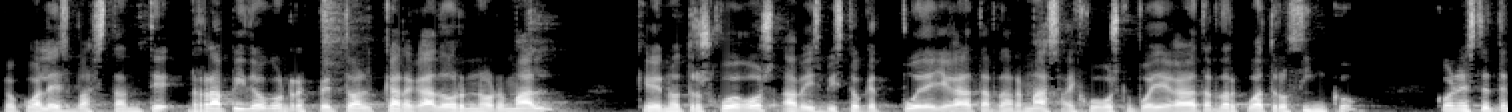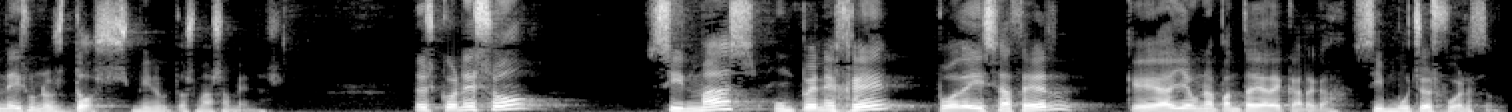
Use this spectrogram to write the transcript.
lo cual es bastante rápido con respecto al cargador normal que en otros juegos habéis visto que puede llegar a tardar más. Hay juegos que puede llegar a tardar 4 o 5, con este tenéis unos 2 minutos más o menos. Entonces con eso, sin más, un PNG podéis hacer que haya una pantalla de carga, sin mucho esfuerzo.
